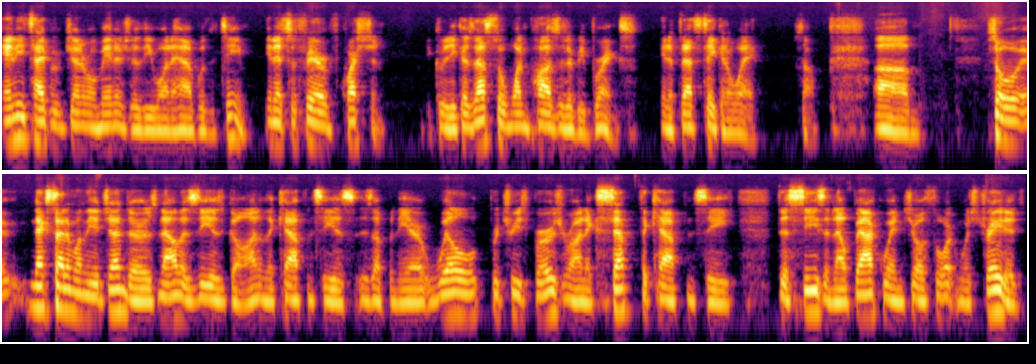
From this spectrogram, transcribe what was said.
any type of general manager that you want to have with the team? And it's a fair question because that's the one positive he brings. And if that's taken away, so. Um, so uh, next item on the agenda is now that Z is gone and the captaincy is, is up in the air. Will Patrice Bergeron accept the captaincy this season? Now, back when Joe Thornton was traded,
